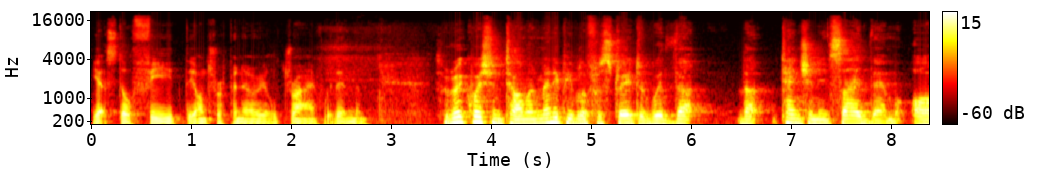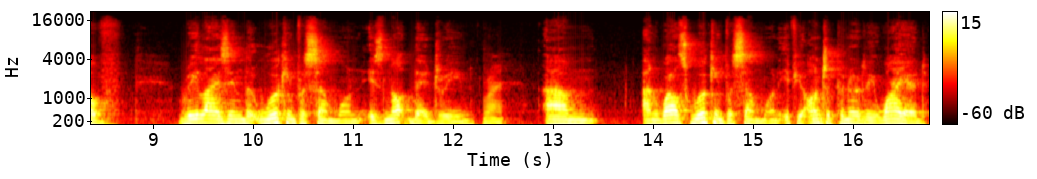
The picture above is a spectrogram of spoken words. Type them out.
yet still feed the entrepreneurial drive within them. It's a great question, Tom, and many people are frustrated with that that tension inside them of realizing that working for someone is not their dream. Right. Um, and whilst working for someone, if you're entrepreneurially wired,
